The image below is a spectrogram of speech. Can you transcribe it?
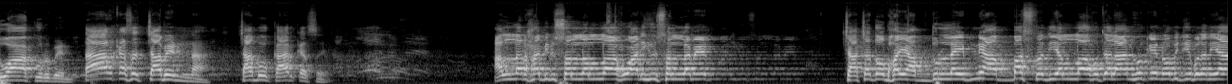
দোয়া করবেন। তার কাছে চাবেন না, চাবো কার কাছে? আল্লাহর হাবিব আলাইহি সাল্লামের চাচাতো ভাই আব্দুল্লাহ ইবনে আব্বাস রাদিয়াল্লাহু তাআলা আনহুকে নবীজি বলেন, ইয়া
